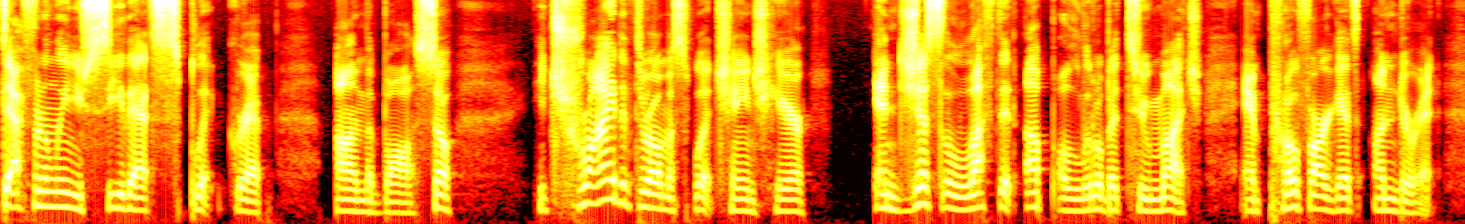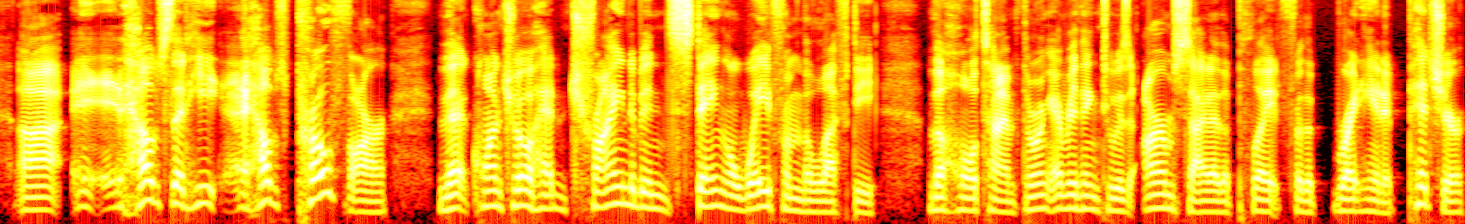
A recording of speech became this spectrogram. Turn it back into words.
Definitely you see that split grip on the ball. So he tried to throw him a split change here and just left it up a little bit too much, and Profar gets under it. Uh, it, helps that he it helps Profar that Quantrill had trying to been staying away from the lefty the whole time, throwing everything to his arm side of the plate for the right handed pitcher.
